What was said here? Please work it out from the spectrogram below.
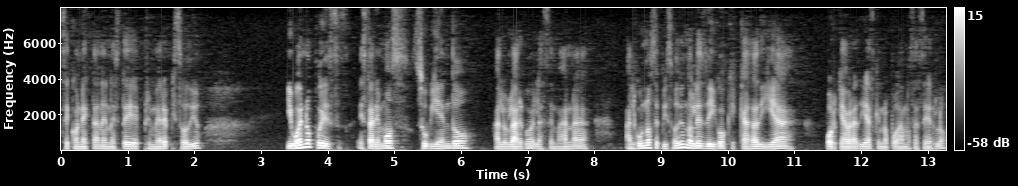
se conectan en este primer episodio. Y bueno, pues estaremos subiendo a lo largo de la semana algunos episodios. No les digo que cada día, porque habrá días que no podamos hacerlo.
